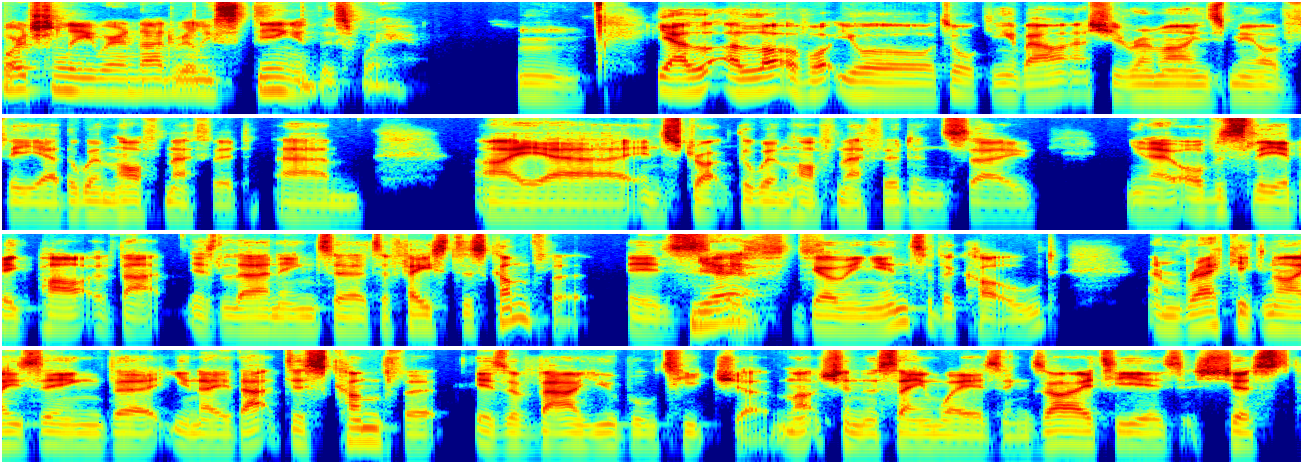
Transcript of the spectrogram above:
Unfortunately, we're not really seeing it this way. Mm. Yeah, a lot of what you're talking about actually reminds me of the uh, the Wim Hof method. Um, I uh, instruct the Wim Hof method, and so you know, obviously, a big part of that is learning to to face discomfort, is, yes. is going into the cold and recognizing that you know that discomfort is a valuable teacher, much in the same way as anxiety is. It's just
